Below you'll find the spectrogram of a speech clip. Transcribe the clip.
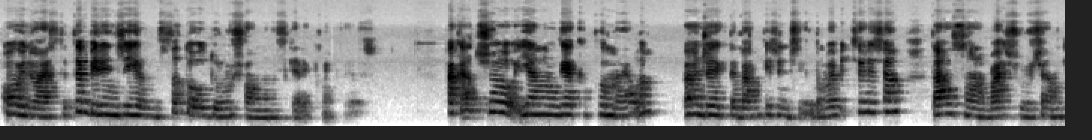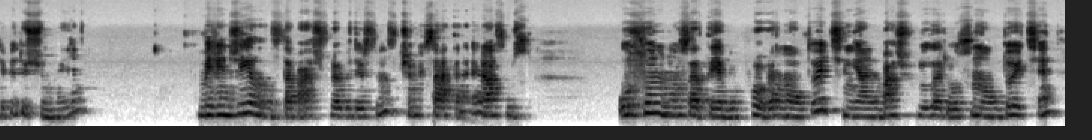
o üniversitede birinci yılınızda doldurmuş olmanız gerekmektedir. Fakat şu yanılgıya kapılmayalım. Öncelikle ben birinci yılımı bitireceğim. Daha sonra başvuracağım gibi düşünmeyin. Birinci yılınızda başvurabilirsiniz. Çünkü zaten Erasmus uzun uzadıya bir program olduğu için yani başvuruları uzun olduğu için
